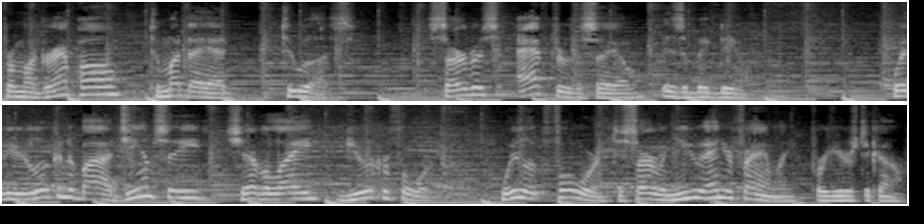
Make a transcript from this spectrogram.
From my grandpa to my dad to us, service after the sale is a big deal. Whether you're looking to buy a GMC, Chevrolet, Buick, or Ford, we look forward to serving you and your family for years to come.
